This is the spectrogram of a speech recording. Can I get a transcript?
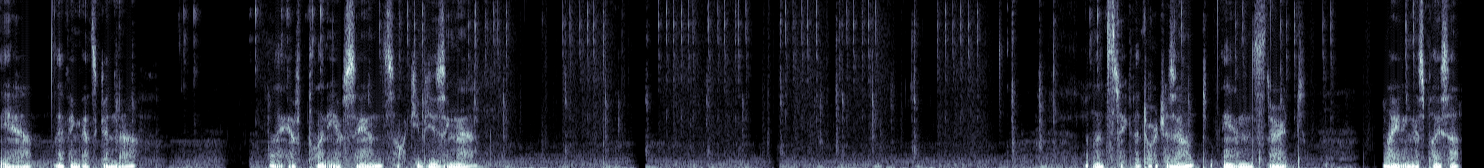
Yeah, I think that's good enough. I have plenty of sand, so I'll keep using that. Let's take the torches out and start lighting this place up.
